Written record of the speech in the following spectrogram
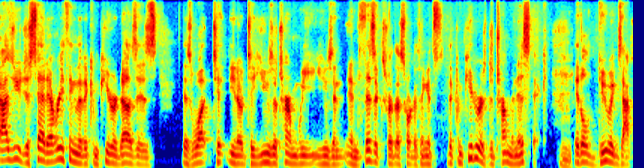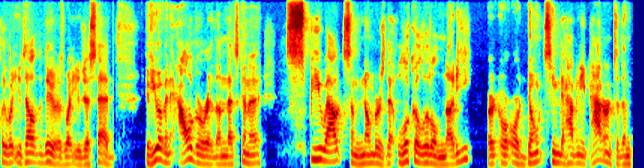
As you just said everything that a computer does is is what to you know to use a term we use in, in physics for this sort of thing it's the computer is deterministic. Hmm. it'll do exactly what you tell it to do is what you just said. If you have an algorithm that's going to spew out some numbers that look a little nutty or, or, or, don't seem to have any pattern to them,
